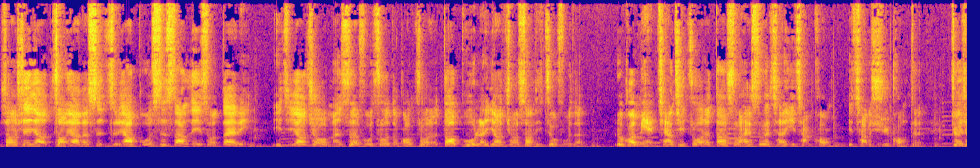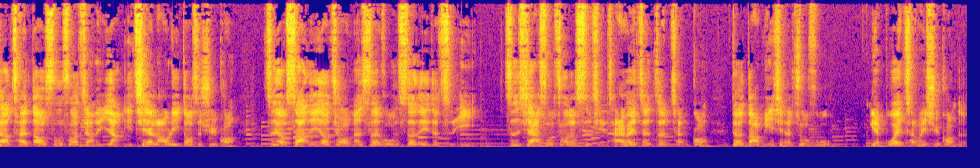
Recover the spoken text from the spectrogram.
首先要重要的是，只要不是上帝所带领以及要求我们顺服做的工作了，都不能要求上帝祝福的。如果勉强去做了，到时候还是会成一场空、一场虚空的。就像传道书所讲的一样，一切劳力都是虚空，只有上帝要求我们顺服上帝的旨意之下所做的事情，才会真正成功，得到明显的祝福，也不会成为虚空的。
